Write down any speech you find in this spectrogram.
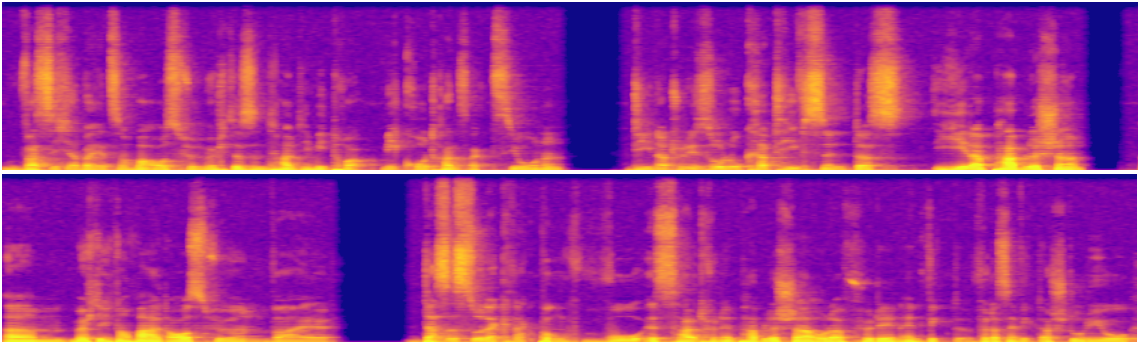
was ich aber jetzt nochmal ausführen möchte, sind halt die Mikro Mikrotransaktionen, die natürlich so lukrativ sind, dass jeder Publisher, ähm, möchte ich nochmal halt ausführen, weil das ist so der Knackpunkt, wo es halt für den Publisher oder für, den Entwick für das Entwicklerstudio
